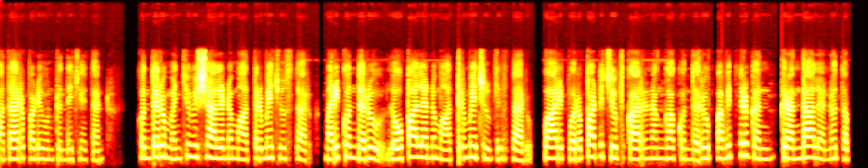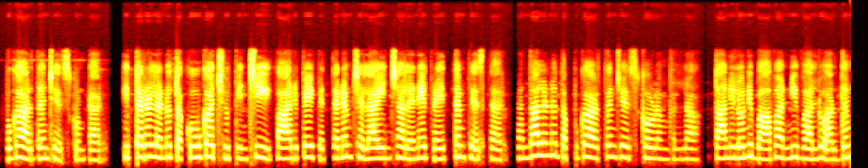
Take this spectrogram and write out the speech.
ఆధారపడి ఉంటుంది చేతన్. కొందరు మంచి విషయాలను మాత్రమే చూస్తారు. మరికొందరు లోపాలను మాత్రమే చూపిస్తారు. వారి పొరపాటు చూపు కారణంగా కొందరు పవిత్ర గ్రంథాలను తప్పుగా అర్థం చేసుకుంటారు. ఇతరులను తక్కువగా చూపించి వారిపై పెత్తనం చెలాయించాలనే ప్రయత్నం చేస్తారు. గ్రంథాలను తప్పుగా అర్థం చేసుకోవడం వల్ల దానిలోని భావాన్ని వాళ్ళు అర్థం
